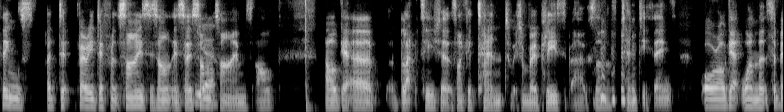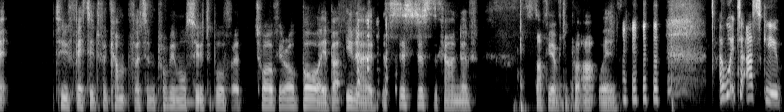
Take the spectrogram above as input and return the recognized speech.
things are di- very different sizes, aren't they? So sometimes I'll I'll get a, a black t-shirt that's like a tent, which I'm very pleased about because I love tenty things, or I'll get one that's a bit too fitted for comfort and probably more Mm. suitable for a 12 year old boy. But you know, it's, it's just the kind of stuff you have to put up with. I wanted to ask you,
